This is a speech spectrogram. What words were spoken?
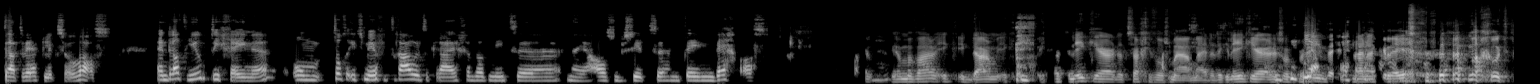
daadwerkelijk zo was. En dat hielp diegene om toch iets meer vertrouwen te krijgen dat niet uh, nou ja, al zijn bezit meteen weg was. Ja, maar waar ik, ik daarom, ik, ik, had in één keer, dat zag je volgens mij aan mij, dat ik in één keer een soort brainwave ja. bijna kreeg. maar goed,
